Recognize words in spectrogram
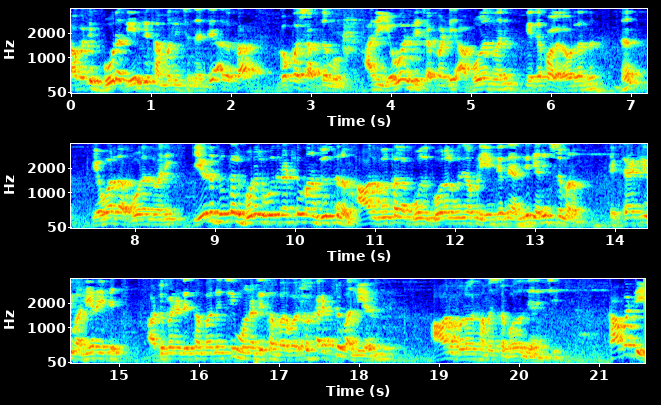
కాబట్టి బూర దేనికి సంబంధించిందంటే అదొక గొప్ప శబ్దము. అది ఎవరిది చెప్పండి? ఆ బూరధ్వని. మీరు చెప్పాలి ఎవరిదన్నా? ఎవరిదా బూరధ్వని? ఏడు దూతలు బూరలు ఊదినట్లు మనం చూస్తున్నాం. ఆరు దూతల బూరలు ఊదినప్పుడు ఏం జరిగింది? అన్ని ధ్యానించినాం మనం. ఎగ్జాక్ట్లీ వన్ ఇయర్ అయిపోయింది. అటుపోయిన డిసెంబర్ నుంచి మొన్న డిసెంబర్ వరకు కరెక్ట్ వన్ ఇయర్. ఆరు బూరలకు సంబంధించిన బోధలు ధ్యానించి. కాబట్టి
